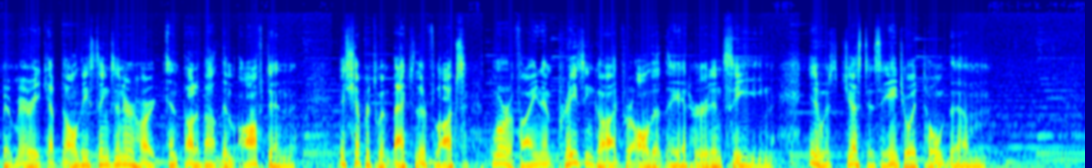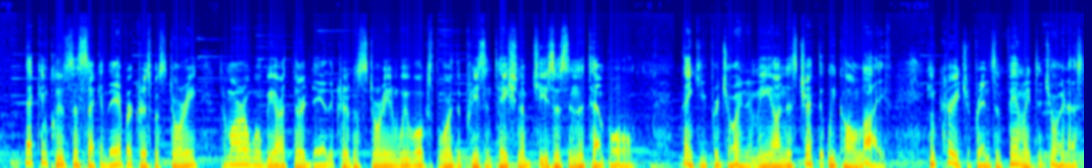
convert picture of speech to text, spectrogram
but Mary kept all these things in her heart and thought about them often. The shepherds went back to their flocks, glorifying and praising God for all that they had heard and seen. It was just as the angel had told them. That concludes the second day of our Christmas story. Tomorrow will be our third day of the Christmas story, and we will explore the presentation of Jesus in the temple. Thank you for joining me on this trek that we call life. Encourage your friends and family to join us,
